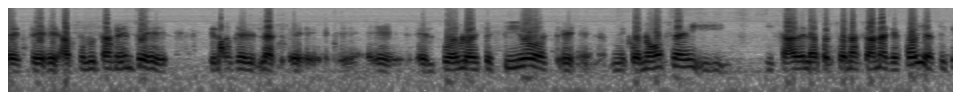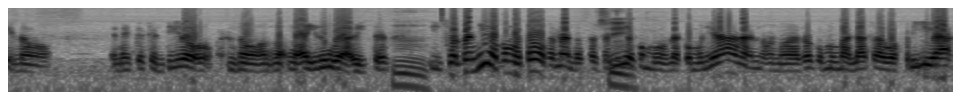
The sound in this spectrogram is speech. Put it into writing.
este, absolutamente creo que eh, el pueblo es testigo, este, me conoce y, y sabe la persona sana que soy, así que no en este sentido no, no, hay duda, ¿viste? Mm. Y sorprendido como todo, Fernando, sorprendido como la comunidad, nos, nos agarró como un balazo de agua fría,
